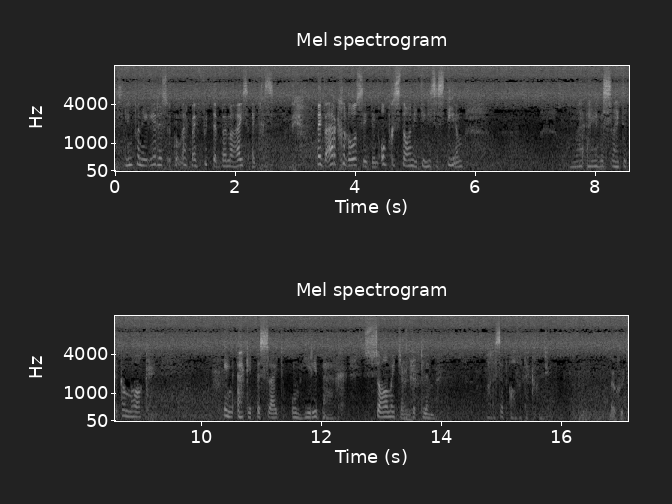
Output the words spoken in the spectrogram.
Dis een van die redes hoekom ek my voete by my huis uitgesit het. My werk gelos het en opgestaan het in die stelsel om my eie besluite te kan maak. En ek het besluit om hierdie berg saam met jou te klim. Al is dit al wat ek kan doen. Nou goed.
